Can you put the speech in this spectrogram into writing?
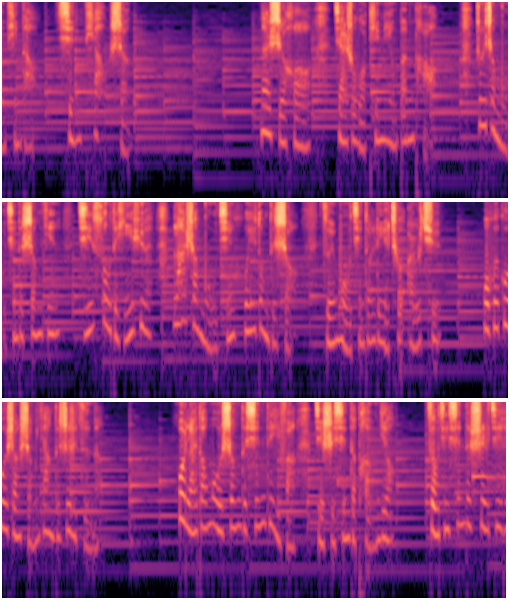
能听到。心跳声。那时候，假如我拼命奔跑，追着母亲的声音，急速的一跃，拉上母亲挥动的手，随母亲的列车而去，我会过上什么样的日子呢？会来到陌生的新地方，结识新的朋友，走进新的世界。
